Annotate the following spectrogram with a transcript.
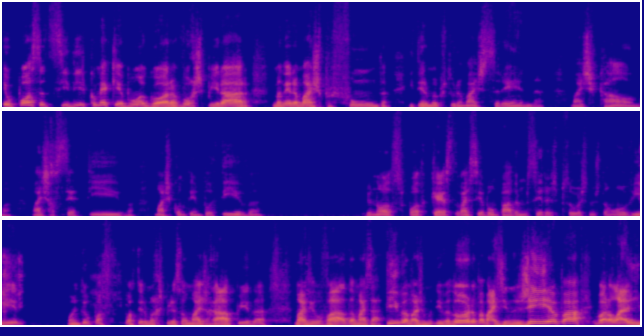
eu possa decidir como é que é bom agora, vou respirar de maneira mais profunda e ter uma postura mais serena, mais calma, mais receptiva, mais contemplativa. E o nosso podcast vai ser bom para adormecer as pessoas que nos estão a ouvir ou então posso, posso ter uma respiração mais rápida, mais elevada, mais ativa, mais motivadora, para mais energia, pá, bora lá em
